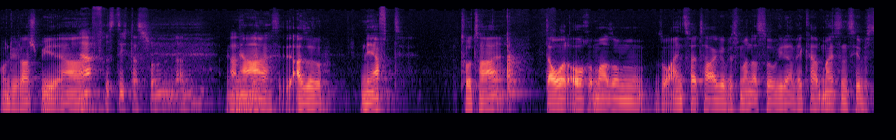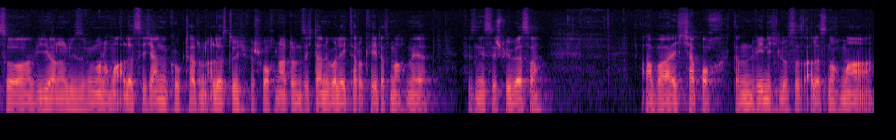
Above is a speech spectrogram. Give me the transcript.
Und war das Spiel? Ja, frisst dich das schon dann an? Ja, also nervt total. Dauert auch immer so, so ein, zwei Tage, bis man das so wieder weg hat. Meistens hier bis zur Videoanalyse, wenn man nochmal alles sich angeguckt hat und alles durchbesprochen hat und sich dann überlegt hat, okay, das machen wir fürs nächste Spiel besser. Aber ich habe auch dann wenig Lust, das alles nochmal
